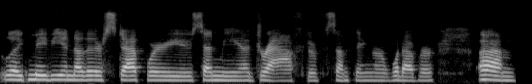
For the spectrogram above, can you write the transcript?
like maybe another step where you send me a draft of something or whatever. Um,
